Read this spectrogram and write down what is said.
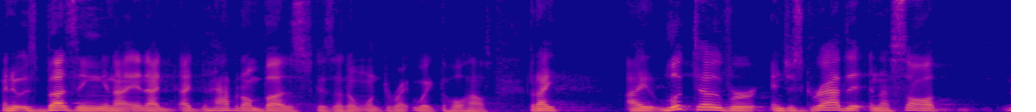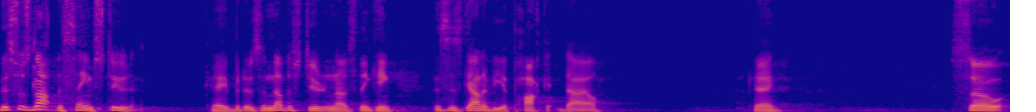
And it was buzzing, and I, and I, I have it on buzz because I don't want to wake the whole house. But I, I looked over and just grabbed it, and I saw this was not the same student, okay? But it was another student, and I was thinking, this has got to be a pocket dial, okay? So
